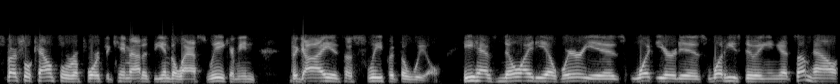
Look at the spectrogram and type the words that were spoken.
special counsel report that came out at the end of last week. I mean, the guy is asleep at the wheel. He has no idea where he is, what year it is, what he's doing, and yet somehow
